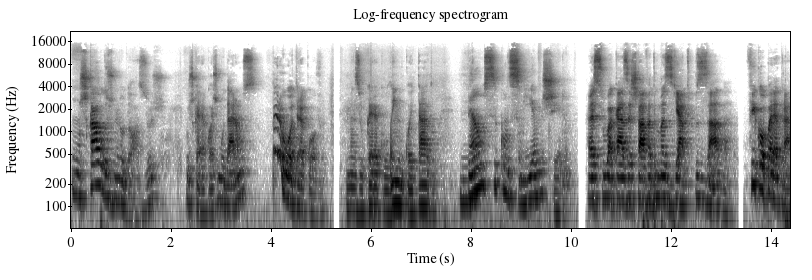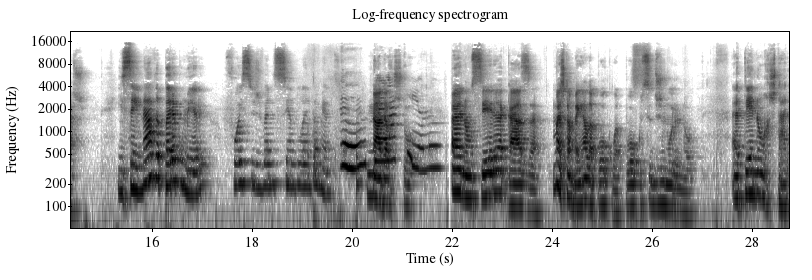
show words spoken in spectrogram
uns caules nudosos, os caracóis mudaram-se para outra couve. Mas o caracolinho, coitado, não se conseguia mexer. A sua casa estava demasiado pesada. Ficou para trás. E sem nada para comer, foi-se esvanecendo lentamente. Nada restou a não ser a casa. Mas também ela pouco a pouco se desmoronou, até não restar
